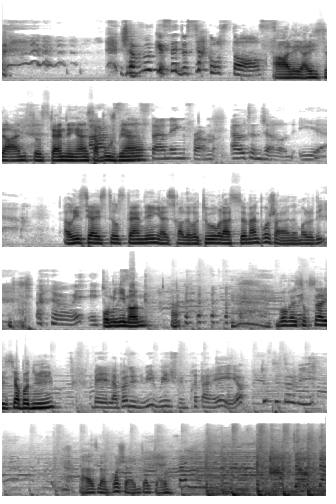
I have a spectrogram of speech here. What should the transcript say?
J'avoue que c'est de circonstances. Allez, Alicia, I'm still standing, hein, ça I'm bouge bien. still standing from Elton John. Yeah. Alicia is still standing, elle sera de retour la semaine prochaine, moi je dis, oui, et toi au minimum. aussi. hein. Bon, ben Oui. sur ce, Alicia, bonne nuit. Mais la bonne nuit, oui, je vais me préparer et hop, tout de suite au lit. À la semaine prochaine, ciao, ciao. Salut.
